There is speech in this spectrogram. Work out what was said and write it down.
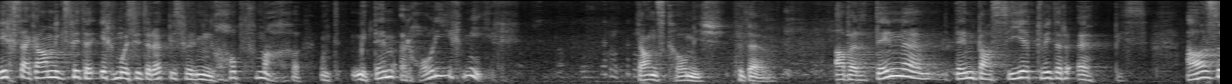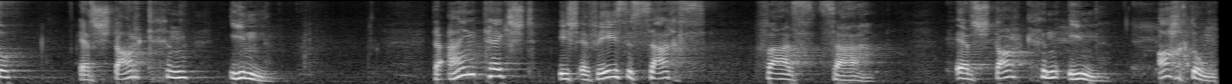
Ich sage amigs wieder, ich muss wieder etwas für meinen Kopf machen. Und mit dem erhole ich mich. Ganz komisch für den. Aber dann, äh, dann passiert wieder etwas. Also, erstarken in. Der ein Text ist Epheser 6, Vers 10. Erstarken in. Achtung!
